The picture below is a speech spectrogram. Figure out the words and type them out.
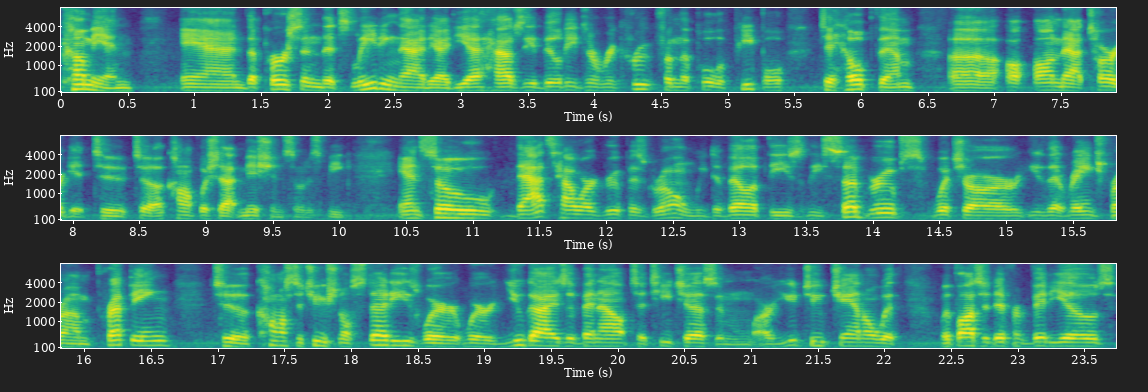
come in and the person that's leading that idea has the ability to recruit from the pool of people to help them uh, on that target to, to accomplish that mission so to speak. And so that's how our group has grown. We develop these these subgroups which are that range from prepping to constitutional studies where where you guys have been out to teach us and our youtube channel with with lots of different videos.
